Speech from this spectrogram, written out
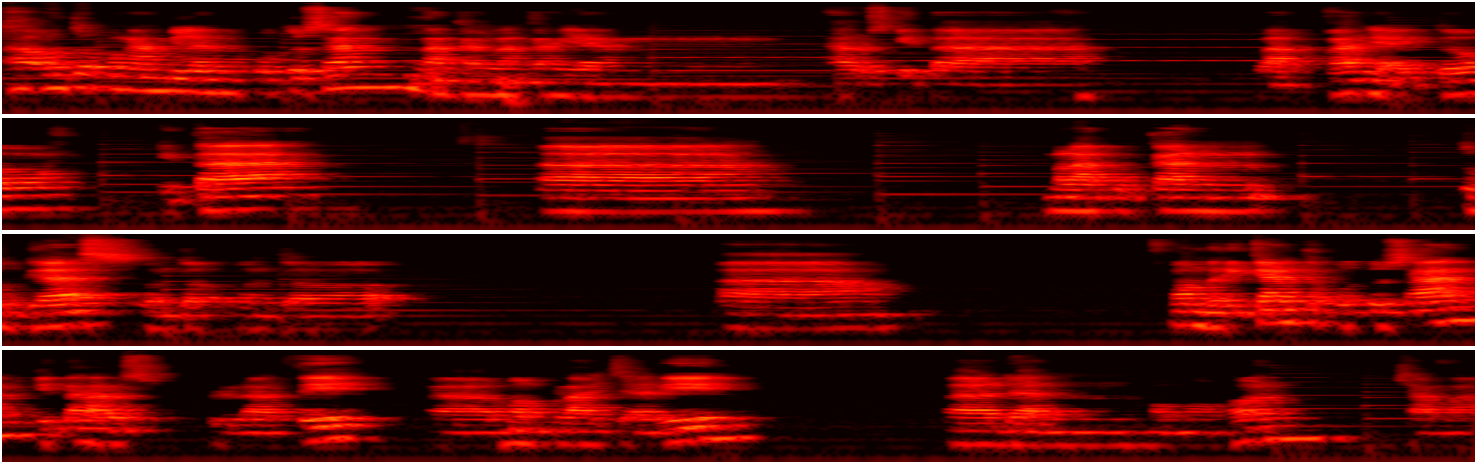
Ah, untuk pengambilan keputusan, langkah-langkah yang harus kita lakukan yaitu kita eh, melakukan tugas untuk untuk eh, memberikan keputusan kita harus berlatih eh, mempelajari eh, dan memohon sama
